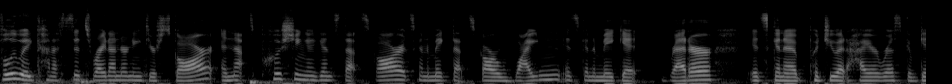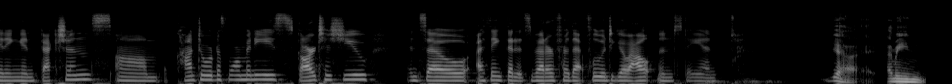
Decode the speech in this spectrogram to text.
fluid kind of sits right underneath your scar and that's pushing against that scar. It's going to make that scar widen. It's going to make it redder. It's going to put you at higher risk of getting infections, um, contour deformities, scar tissue. And so I think that it's better for that fluid to go out than stay in. Yeah, I mean,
